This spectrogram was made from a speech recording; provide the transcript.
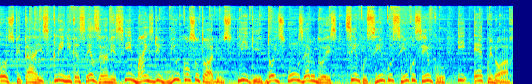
Hospitais, clínicas, exames e mais de mil consultórios. Ligue 2102 5555 e Equinor.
